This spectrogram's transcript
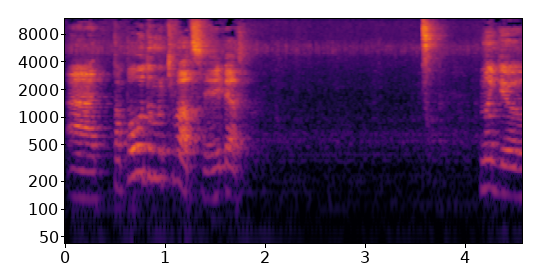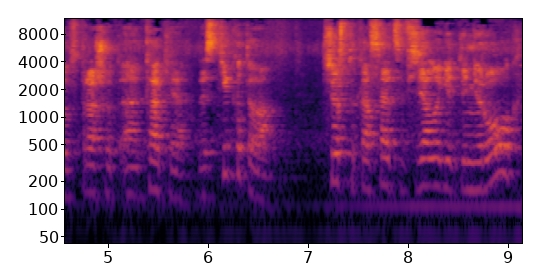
А, по поводу мотивации, ребят. Многие спрашивают, а как я достиг этого. Все, что касается физиологии тренировок,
